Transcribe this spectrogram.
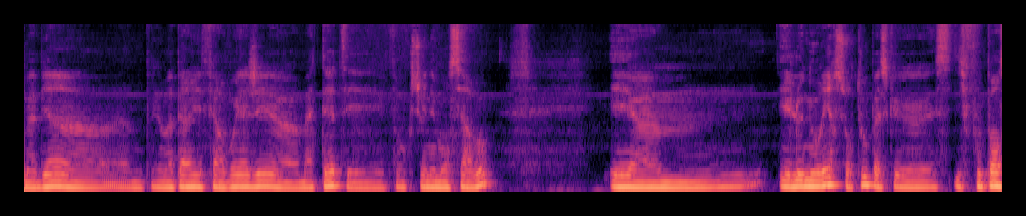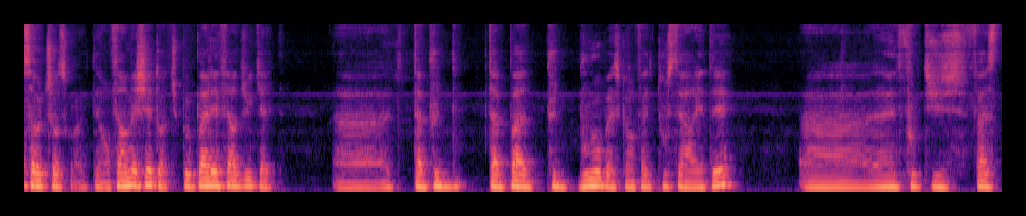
m'a bien euh, m'a permis de faire voyager euh, ma tête et fonctionner mon cerveau. Et, euh, et le nourrir surtout parce que il faut penser à autre chose. Tu es enfermé chez toi, tu peux pas aller faire du kite. tu plus pas plus de boulot parce qu'en fait tout s'est arrêté. Il faut que tu fasses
